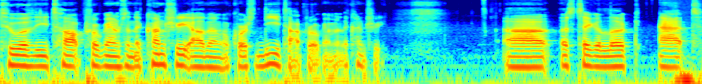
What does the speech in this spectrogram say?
two of the top programs in the country. Alabama, of course, the top program in the country. Uh, let's take a look at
